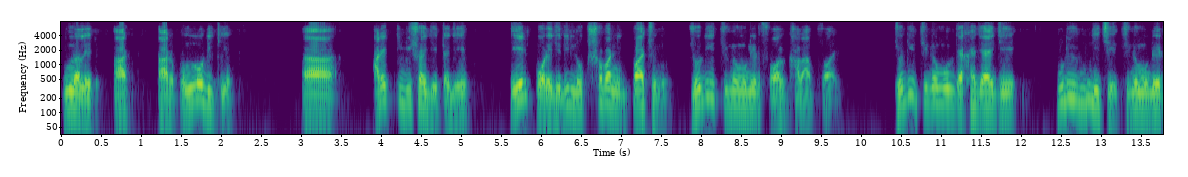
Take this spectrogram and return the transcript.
কুণালের। আর আর অন্যদিকে আরেকটি বিষয় যেটা যে এরপরে যদি লোকসভা নির্বাচনে যদি তৃণমূলের ফল খারাপ হয়, যদি তৃণমূল দেখা যায় যে কুড়ির নিচে তৃণমূলের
